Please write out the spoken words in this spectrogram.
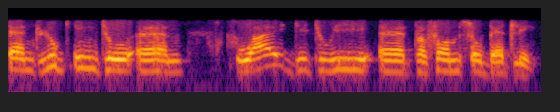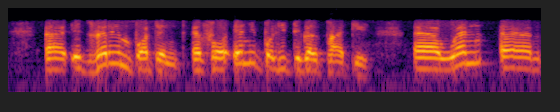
and look into um, why did we uh, perform so badly. Uh, it's very important uh, for any political party uh, when um,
